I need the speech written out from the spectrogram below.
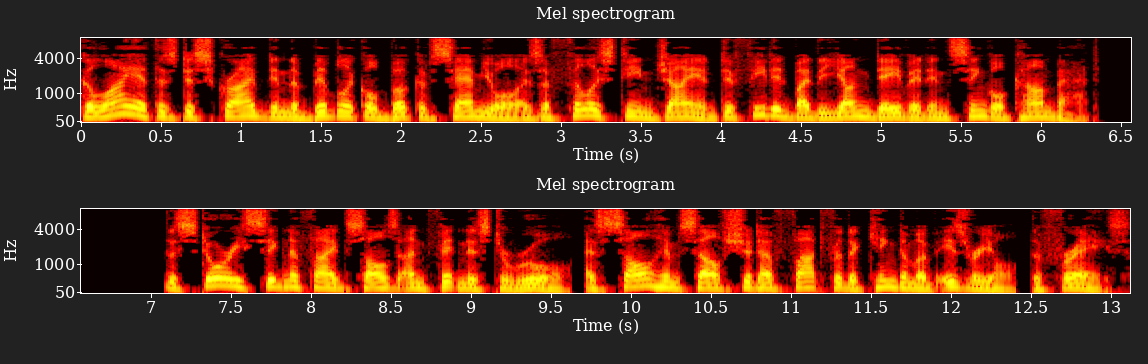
Goliath is described in the biblical book of Samuel as a Philistine giant defeated by the young David in single combat. The story signified Saul's unfitness to rule, as Saul himself should have fought for the kingdom of Israel. The phrase,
